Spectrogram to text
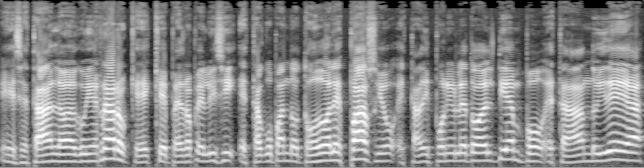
eh, se está dando algo bien raro, que es que Pedro Pierluisi está ocupando todo el espacio, está disponible todo el tiempo, está dando ideas,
